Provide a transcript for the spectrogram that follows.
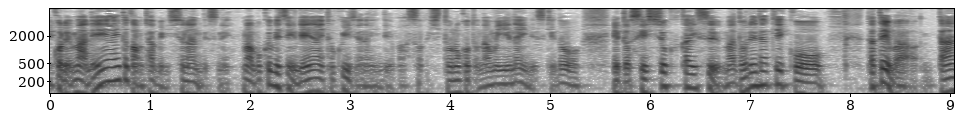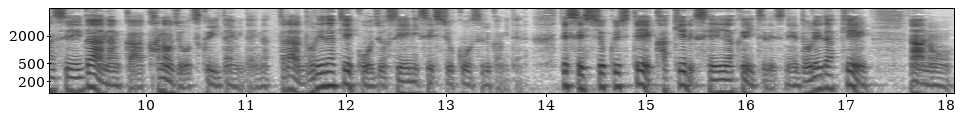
これ、まあ恋愛とかも多分一緒なんですね。まあ僕別に恋愛得意じゃないんで、まあその人のこと何も言えないんですけど、えっと、接触回数、まあどれだけこう、例えば男性がなんか彼女を作りたいみたいになったら、どれだけこう女性に接触をするかみたいな。で、接触してかける制約率ですね。どれだけ、あの、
